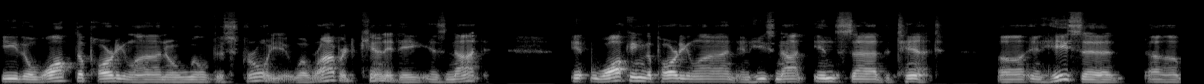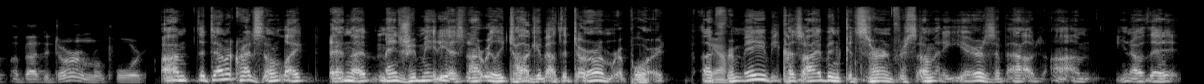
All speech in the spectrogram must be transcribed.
either walk the party line or we'll destroy you. Well, Robert Kennedy is not walking the party line, and he's not inside the tent. Uh, and he said uh, about the Durham report. Um, the Democrats don't like, and the mainstream media is not really talking about the Durham report. But yeah. for me, because I've been concerned for so many years about, um, you know, the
